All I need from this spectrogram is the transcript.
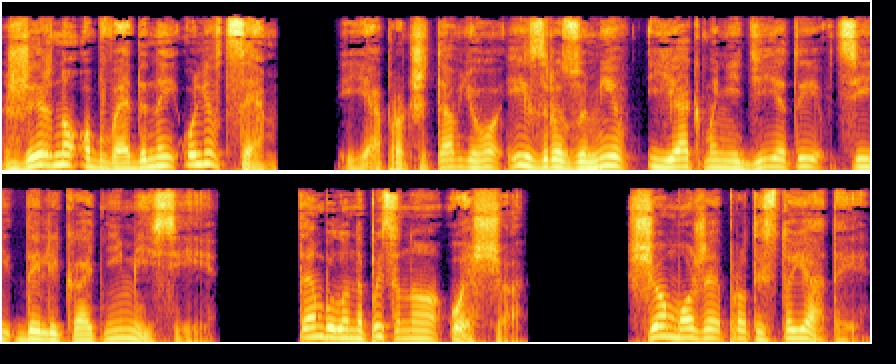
жирно обведений олівцем. Я прочитав його і зрозумів, як мені діяти в цій делікатній місії. Там було написано ось що. Що може протистояти?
